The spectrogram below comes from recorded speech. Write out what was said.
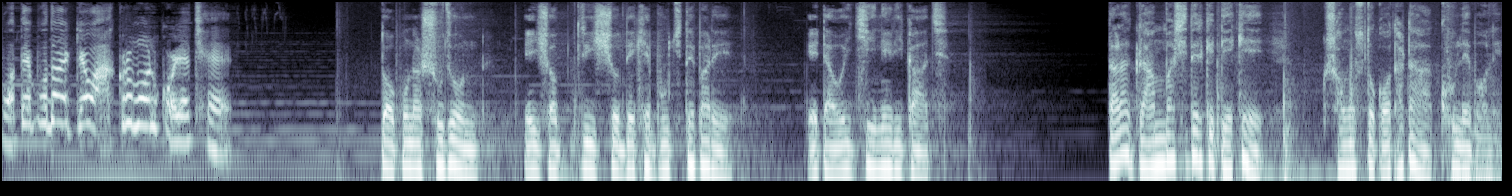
পথে বোধহয় কেউ আক্রমণ করেছে। তপন সুজন এইসব দৃশ্য দেখে বুঝতে পারে এটা ওই জিনেরই কাজ। তারা গ্রামবাসীদেরকে ডেকে সমস্ত কথাটা খুলে বলে।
